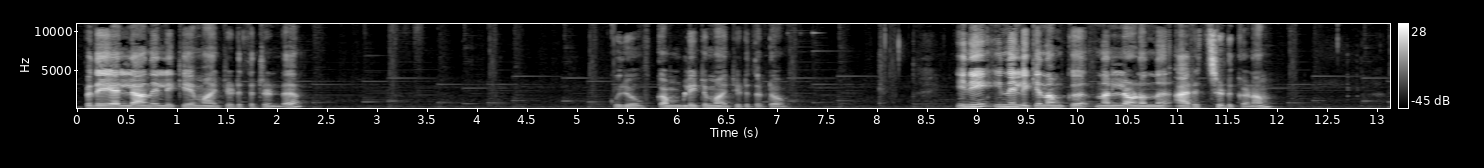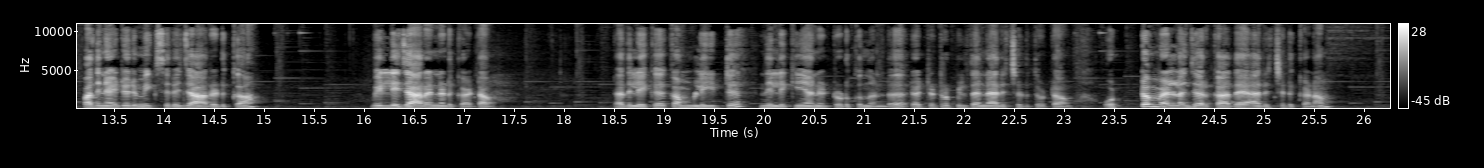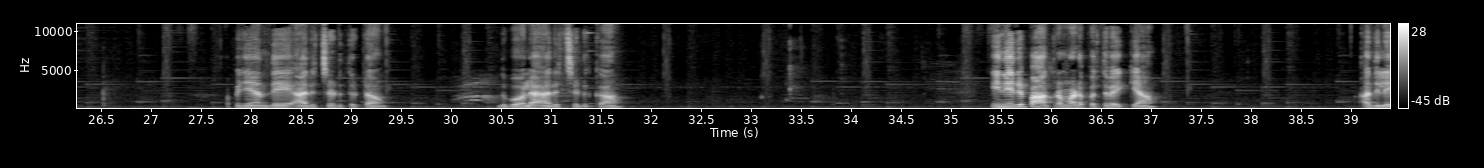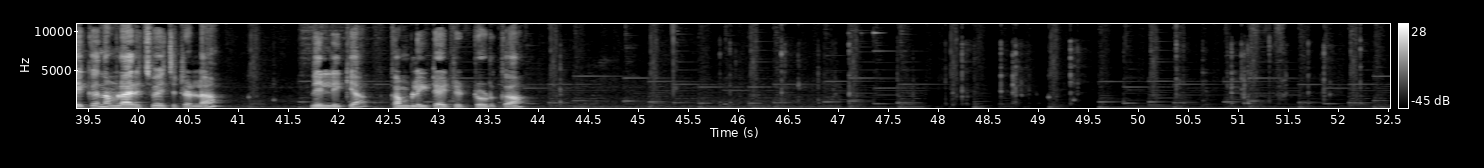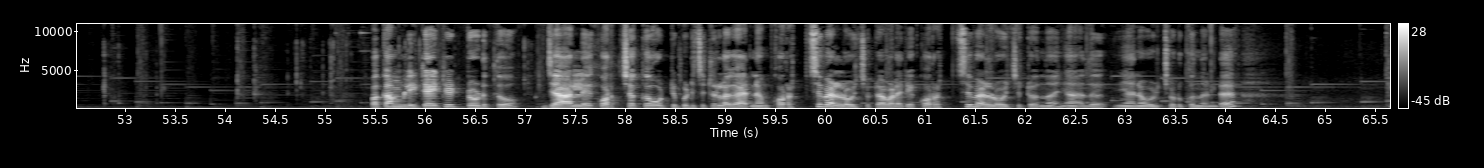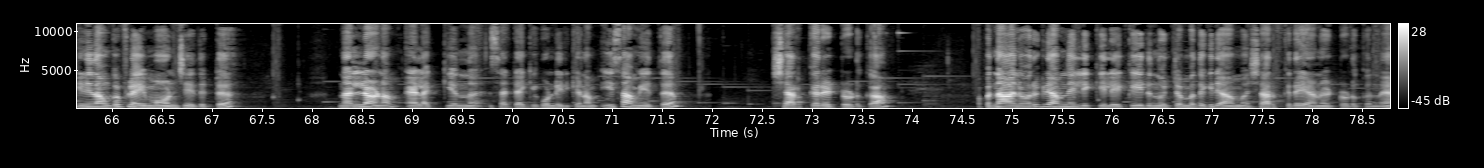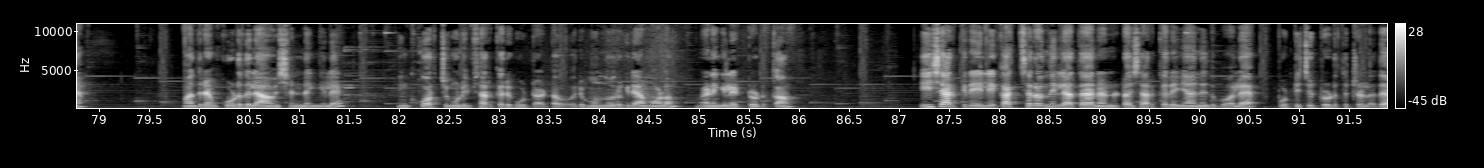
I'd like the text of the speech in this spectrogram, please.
ഇപ്പോൾ ഇതേ എല്ലാ നെല്ലിക്കയും മാറ്റിയെടുത്തിട്ടുണ്ട്. കുരു കംപ്ലീറ്റ് മാറ്റിയെടുത്തിട്ടോ ഇനി ഈ നെല്ലിക്ക നമുക്ക് നല്ലോണം ഒന്ന് അരച്ചെടുക്കണം. അപ്പം അതിനായിട്ടൊരു മിക്സിയുടെ ജാർ എടുക്കുക വലിയ ജാർ തന്നെ എടുക്കുക കേട്ടോ അതിലേക്ക് കംപ്ലീറ്റ് നെല്ലിക്ക ഞാൻ ഇട്ട് കൊടുക്കുന്നുണ്ട്. ഒറ്റ ട്രിപ്പിൽ തന്നെ അരച്ചെടുത്തു കേട്ടോ ഒട്ടും വെള്ളം ചേർക്കാതെ അരച്ചെടുക്കണം. അപ്പം ഞാൻ ദേ അരച്ചെടുത്തിട്ടോ ഇതുപോലെ അരച്ചെടുക്കാം. ഇനി ഒരു പാത്രം അടുപ്പത്ത് വയ്ക്കാം അതിലേക്ക് നമ്മൾ അരച്ച് വെച്ചിട്ടുള്ള നെല്ലിക്ക കംപ്ലീറ്റ് ആയിട്ട് ഇട്ട് കൊടുക്കുക. അപ്പോൾ കംപ്ലീറ്റ് ആയിട്ട് ഇട്ട് കൊടുത്തു. ജാറിൽ കുറച്ചൊക്കെ ഒട്ടിപ്പിടിച്ചിട്ടുള്ള കാരണം കുറച്ച് വെള്ളം ഒഴിച്ചിട്ടോ വളരെ കുറച്ച് വെള്ളം ഒഴിച്ചിട്ടൊന്ന് ഞാൻ അത് ഞാൻ ഒഴിച്ചു കൊടുക്കുന്നുണ്ട്. ഇനി നമുക്ക് ഫ്ലെയിം ഓൺ ചെയ്തിട്ട് നല്ലോണം ഇളക്കി ഒന്ന് സെറ്റാക്കിക്കൊണ്ടിരിക്കണം ഈ സമയത്ത് ശർക്കര ഇട്ട് അപ്പോൾ നാനൂറ് ഗ്രാം നെല്ലിക്കയിലേക്ക് ഇരുന്നൂറ്റമ്പത് ഗ്രാം ശർക്കരയാണ് ഇട്ട് കൊടുക്കുന്നത്. മധുരം കൂടുതൽ ആവശ്യമുണ്ടെങ്കിൽ നിങ്ങൾക്ക് കുറച്ചും കൂടി ശർക്കര കൂട്ടാം കേട്ടോ. ഒരു മുന്നൂറ് ഗ്രാമോളം വേണമെങ്കിൽ ഇട്ട് കൊടുക്കാം. ഈ ശർക്കരയിൽ കച്ചറൊന്നും ഇല്ലാത്ത കാരണമാണ് കേട്ടോ ശർക്കര ഞാനിതുപോലെ പൊട്ടിച്ചിട്ട് കൊടുത്തിട്ടുള്ളത്.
